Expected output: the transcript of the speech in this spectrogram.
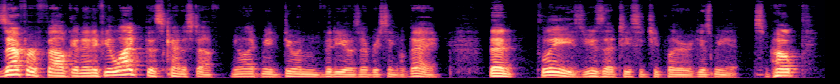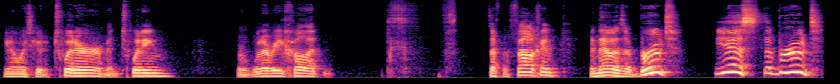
Zephyr Falcon, and if you like this kind of stuff, you like me doing videos every single day, then please use that TCG player. It gives me some hope. You can always go to Twitter. I've been twitting, or whatever you call it. Zephyr Falcon. And that was a brute. Yes, the brute.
